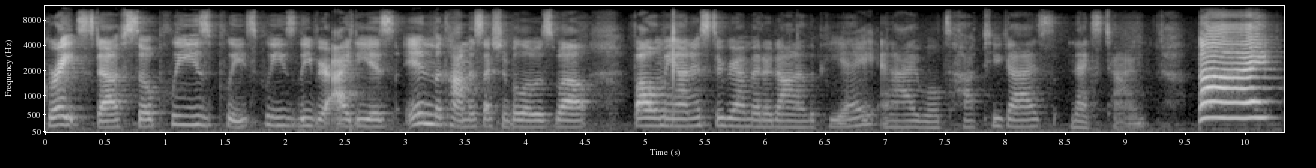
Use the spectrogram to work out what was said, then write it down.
great stuff. So please, please, please leave your ideas in the comment section below as well. Follow me on Instagram at Adana the PA and I will talk to you guys next time. Bye!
